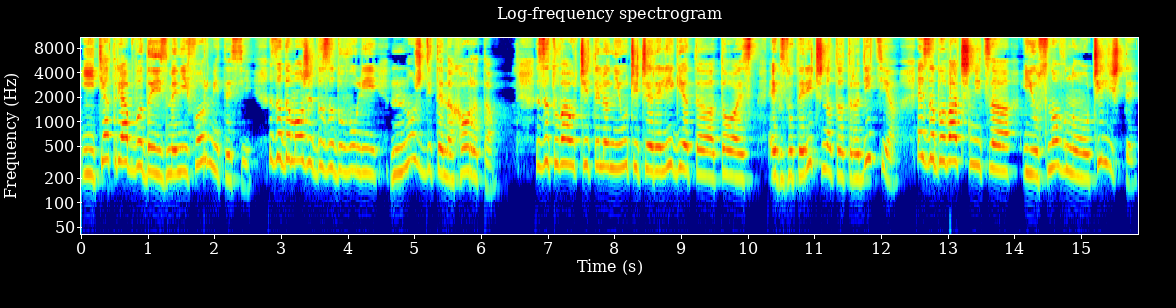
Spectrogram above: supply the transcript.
и тя трябва да измени формите си, за да може да задоволи нуждите на хората – затова учителя ни учи, че религията, т.е. екзотеричната традиция, е забавачница и основно училище,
